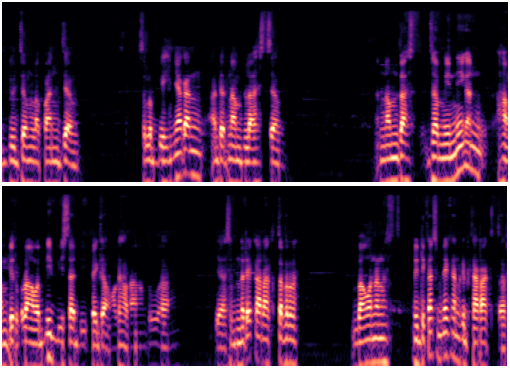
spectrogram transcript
7 jam 8 jam. Selebihnya kan ada 16 jam 16 jam ini kan hampir kurang lebih bisa dipegang oleh orang tua. Ya sebenarnya karakter bangunan pendidikan sebenarnya kan karakter.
